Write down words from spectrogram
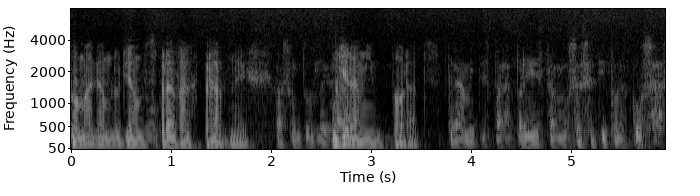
Pomagam ludziom w sprawach prawnych. Udzielam im porad. Trámites para préstamos, ese tipo de cosas.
